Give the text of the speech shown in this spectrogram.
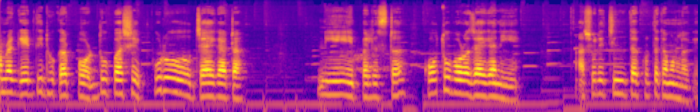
আমরা গেট দিয়ে ঢোকার পর দুপাশে পুরো জায়গাটা নিয়ে এই প্যালেসটা কত বড় জায়গা নিয়ে। আসলে চিন্তা করতে কেমন লাগে?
